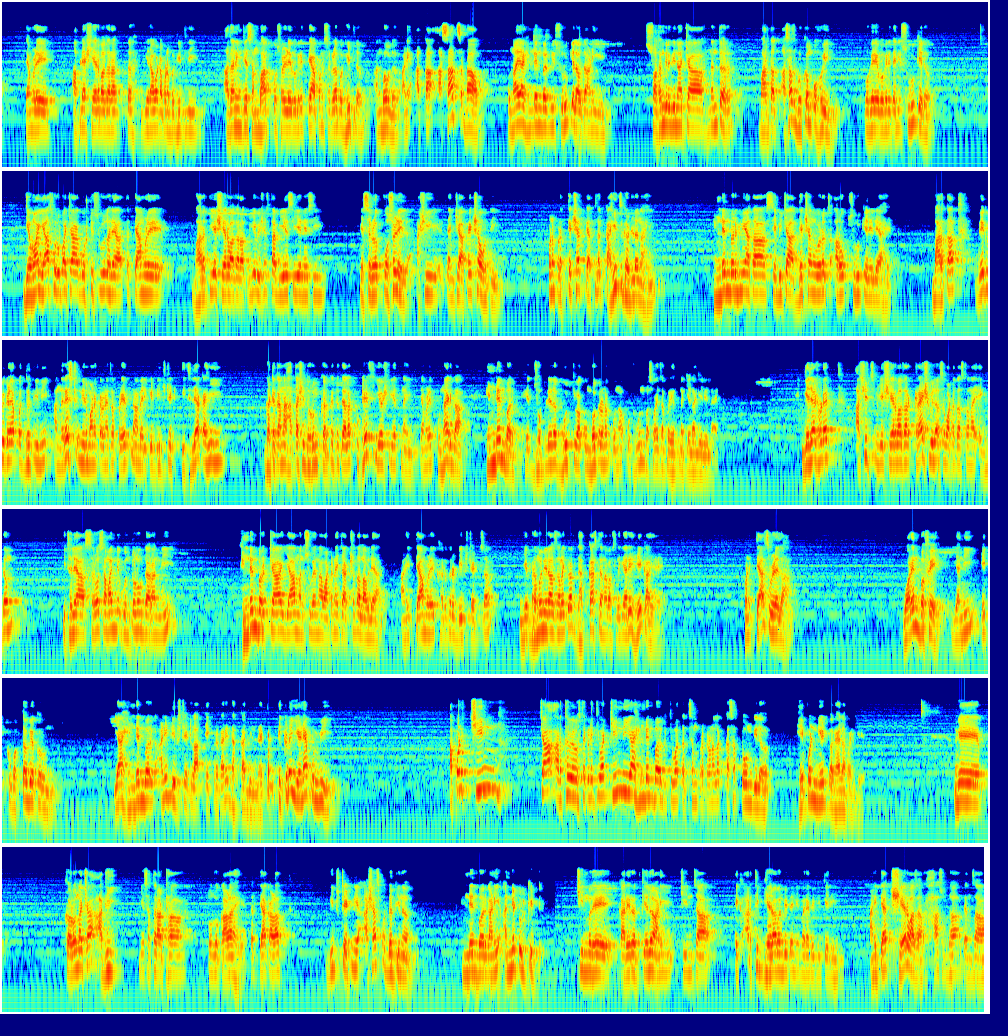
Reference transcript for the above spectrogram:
त्यामुळे आपल्या शेअर बाजारात गिरावट आपण बघितली. अदानींचे संभाग कोसळले वगैरे ते आपण सगळं बघितलं अनुभवलं. आणि आता असाच डाव पुन्हा या हिंडेनबर्गनी सुरू केला होता आणि स्वातंत्र्य दिनाच्या नंतर भारतात असाच भूकंप होईल वगैरे वगैरे त्यांनी सुरू केलं. जेव्हा या स्वरूपाच्या गोष्टी सुरू झाल्या तर त्यामुळे भारतीय शेअर बाजारात म्हणजे विशेषतः B S C N S C हे सगळं कोसळेल अशी त्यांची अपेक्षा होती. पण प्रत्यक्षात त्यातलं काहीच घडलं नाही. हिंडेनबर्गनी आता सेबीच्या अध्यक्षांवरच आरोप सुरू केलेले आहेत. भारतात वेगवेगळ्या पद्धतीने अनरेस्ट निर्माण करण्याचा प्रयत्न अमेरिकी डीप स्टेट इथल्या काही घटकांना हाताशी धरून करते तर त्याला कुठेच यश येत नाही. त्यामुळे पुन्हा एकदा हिंडेनबर्ग हे झोपलेलं भूत किंवा कुंभकर्ण पुन्हा उठवून बसवायचा प्रयत्न केला गेलेला आहे. गेल्या आठवड्यात अशीच म्हणजे शेअर बाजार क्रॅश होईल असं वाटत असताना एकदम इथल्या सर्वसामान्य गुंतवणूकदारांनी हिंडनबर्गच्या या मनसुब्यांना वाटण्याच्या अक्षता लावल्या आणि त्यामुळे खरं तर डीप स्टेटचा म्हणजे भ्रमनिराश झाला किंवा धक्काच त्यांना बसला की अरे हे काय आहे? पण त्याच वेळेला वॉरेन बफे यांनी एक वक्तव्य करून या हिंडेनबर्ग आणि डीप स्टेटला एक प्रकारे धक्का दिलेला आहे. पण तिकडे येण्यापूर्वी आपण चीनच्या अर्थव्यवस्थेकडे किंवा चीनने या हिंडेनबर्ग किंवा तत्सम प्रकरणाला कसं तोंड दिलं हे पण नीट बघायला पाहिजे. म्हणजे करोनाच्या आधी म्हणजे सतरा अठरा तो जो काळ आहे तर त्या काळात डीप स्टेटने अशाच पद्धतीनं हिंडेनबर्ग आणि अन्य टूलकिट चीनमध्ये कार्यरत केलं आणि चीनचा एक आर्थिक घेराबंदी त्यांनी बऱ्यापैकी केली. आणि त्यात शेअर बाजार हा सुद्धा त्यांचा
